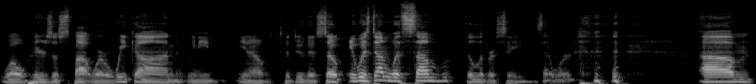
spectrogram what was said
well, here's a spot where we're weak on, we need, you know, to do this. So it was done with some deliberacy. Is that a word? Um,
